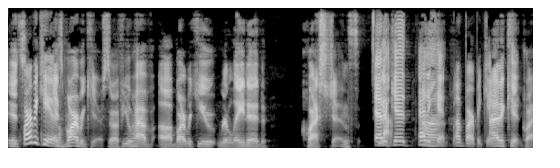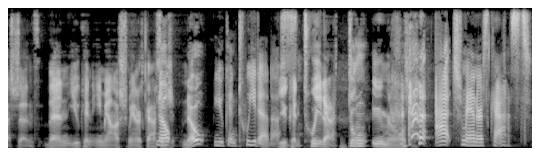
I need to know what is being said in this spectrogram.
it's barbecue. It's barbecue. So if you have uh, barbecue related questions, etiquette, uh, etiquette of barbecue. etiquette questions, then you can email us schmannerscast. Nope. Nope. you can tweet at us. You can tweet at us. Don't email us. at Schmannerscast.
